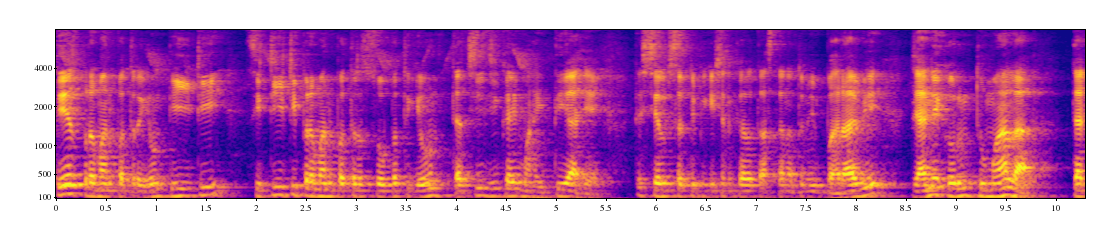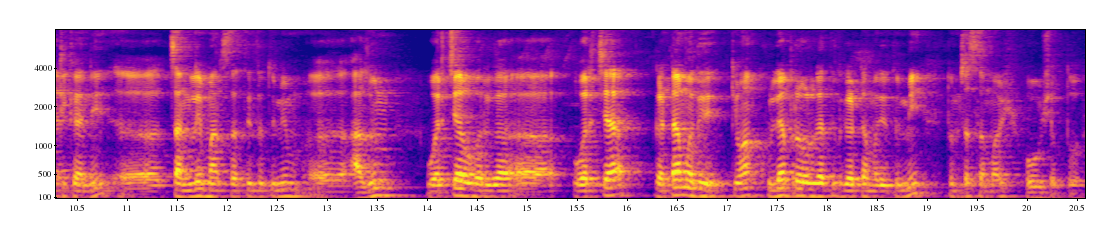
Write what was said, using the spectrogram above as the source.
तेच प्रमाणपत्र घेऊन T E T C T E T प्रमाणपत्र सोबत घेऊन त्याची जी काही माहिती आहे ते सेल्फ सर्टिफिकेशन करत असताना तुम्ही भरावी जेणेकरून तुम्हाला त्या ठिकाणी चांगले मार्क्स असतील तर तुम्ही अजून वरच्या वर्गा वरच्या गटामध्ये किंवा खुल्या प्रवर्गातील गटामध्ये तुम्ही तुमचा समावेश होऊ शकतो.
